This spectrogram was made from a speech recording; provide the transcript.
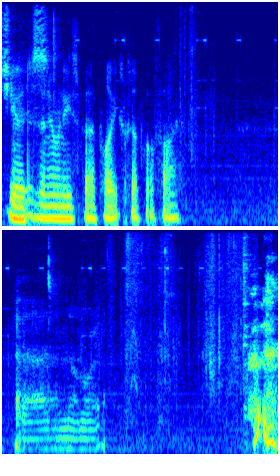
Yeah, does anyone need spare plates? Because I've got five. Uh, no, I'm alright.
